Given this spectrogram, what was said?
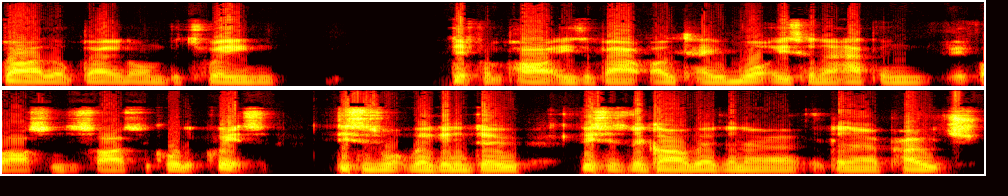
dialogue going on between different parties about okay, what is going to happen if Arsene decides to call it quits. This is what we're going to do. This is the guy we're going to going to approach.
